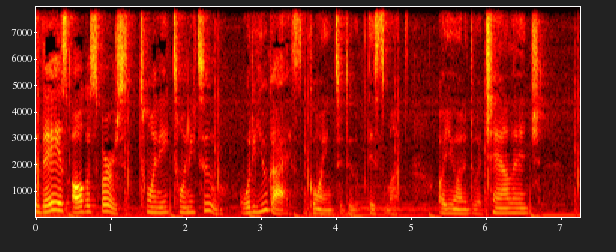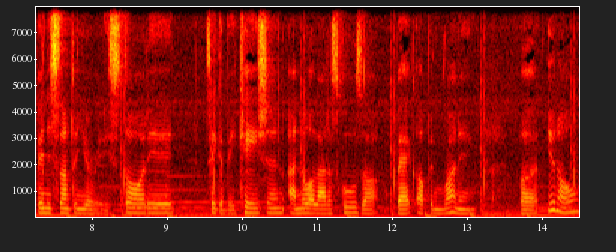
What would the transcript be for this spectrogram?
Today is August 1st, 2022. What are you guys going to do this month? Are you going to do a challenge? Finish something you already started? Take a vacation? I know a lot of schools are back up and running, but you know,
